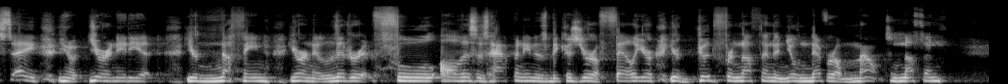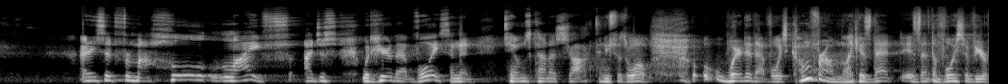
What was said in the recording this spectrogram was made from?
say, You know, you're an idiot. You're nothing. You're an illiterate fool. All this is happening is because you're a failure. You're good for nothing, and you'll never amount to nothing. And he said, For my whole life, I just would hear that voice. And then Tim's kind of shocked, and he says, Well, where did that voice come from? Like, is that is that the voice of your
